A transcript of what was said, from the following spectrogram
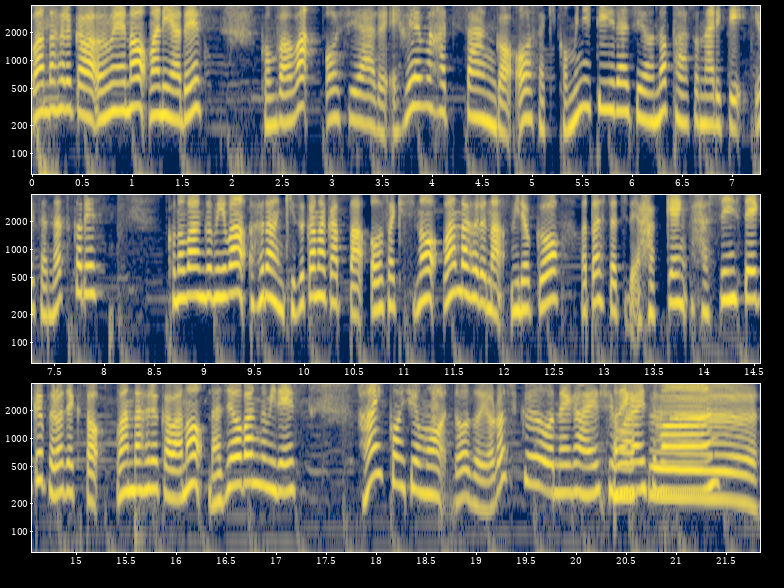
ワンダフル川運営のマリアです。こんばんは。OCRFM835 大崎コミュニティラジオのパーソナリティゆさなつこです。この番組は普段気づかなかった大崎市のワンダフルな魅力を私たちで発見発信していくプロジェクトワンダフル川のラジオ番組です。はい今週もどうぞよろしくお願いします。お願いします。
